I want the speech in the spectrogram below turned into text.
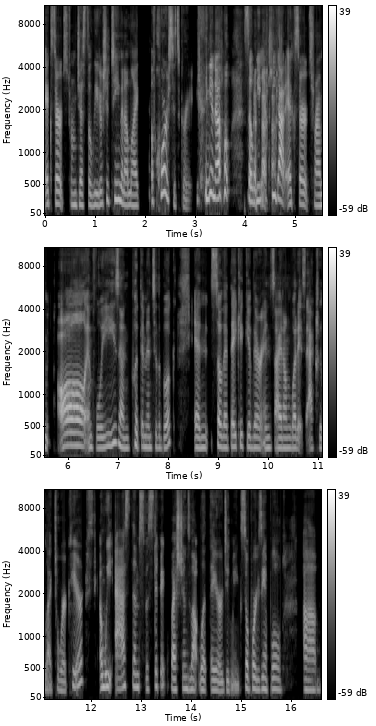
excerpts from just the leadership team. And I'm like, of course it's great, you know? So we actually got excerpts from all employees and put them into the book and so that they could give their insight on what it's actually like to work here. And we asked them specific questions about what they are doing. So for example, um,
